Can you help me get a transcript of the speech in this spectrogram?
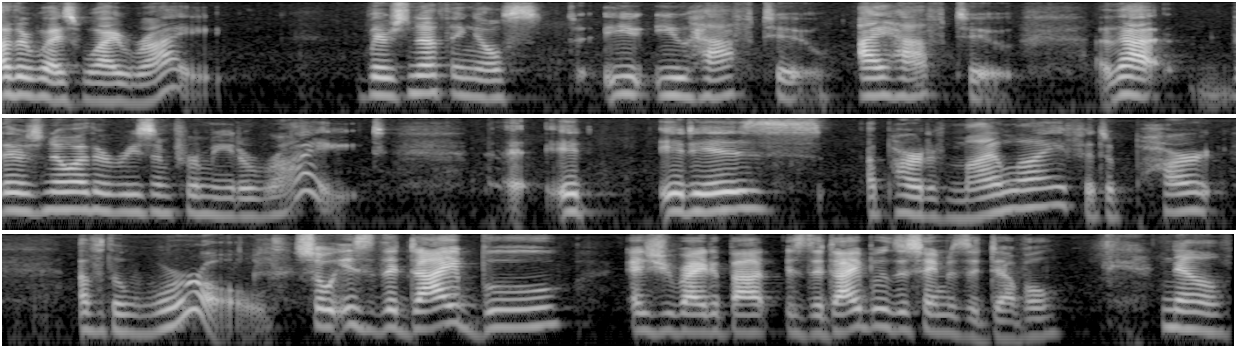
otherwise why write? There's nothing else. You, you have to. I have to. That there's no other reason for me to write. It, it is a part of my life. It's a part of the world. So is the Dybou, as you write about, is the Dybou the same as the devil? No,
